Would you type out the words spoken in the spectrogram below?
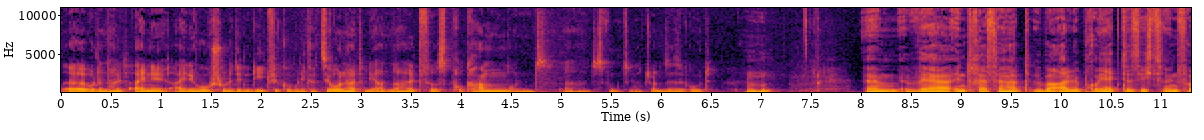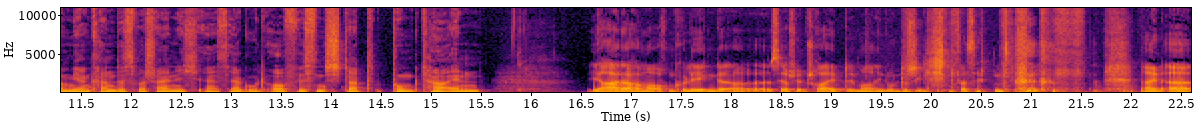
äh, wo dann halt eine, eine Hochschule den Lead für Kommunikation hat und die andere halt fürs Programm und äh, das funktioniert schon sehr, sehr gut. Mhm. Ähm, wer Interesse hat, über alle Projekte sich zu informieren, kann das wahrscheinlich äh, sehr gut auf wissensstadt.hn ja, da haben wir auch einen Kollegen, der äh, sehr schön schreibt, immer in unterschiedlichen Facetten. Nein, äh,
